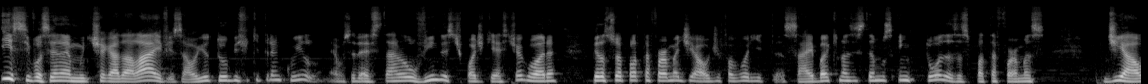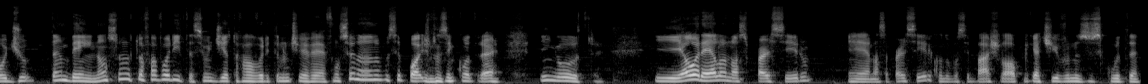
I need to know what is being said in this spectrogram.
E se você não é muito chegado a lives, ao YouTube, fique tranquilo. Né? Você deve estar ouvindo este podcast agora pela sua plataforma de áudio favorita. Saiba que nós estamos em todas as plataformas de áudio também, não só na tua favorita. Se um dia a tua favorita não estiver funcionando, você pode nos encontrar em outra. E a Aurelo, nosso parceiro, é a nossa parceira. Quando você baixa lá o aplicativo e nos escuta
